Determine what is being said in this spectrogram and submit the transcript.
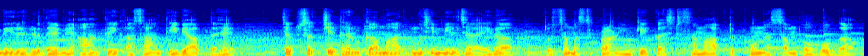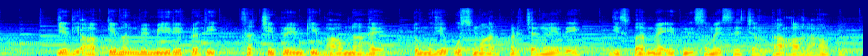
मेरे हृदय में आंतरिक अशांति व्याप्त है। जब सच्चे धर्म का मार्ग मुझे मिल जाएगा तो समस्त प्राणियों के कष्ट समाप्त होना संभव होगा। यदि आपके मन में मेरे प्रति सच्चे प्रेम की भावना है तो मुझे उस मार्ग पर चलने दें, जिस पर मैं इतने समय से चलता आ रहा हूँ।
